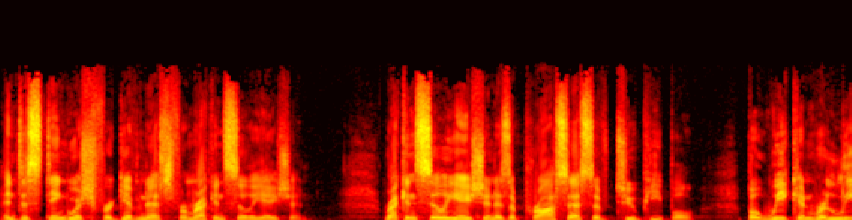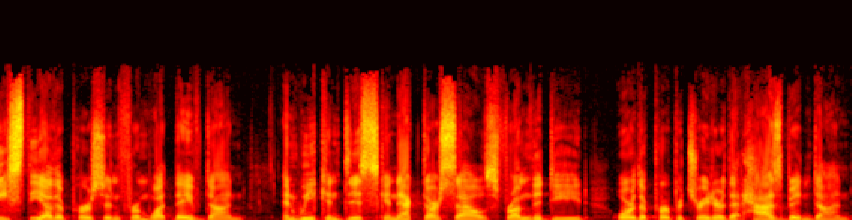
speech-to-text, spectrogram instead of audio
and distinguish forgiveness from reconciliation. Reconciliation is a process of two people, but we can release the other person from what they've done and we can disconnect ourselves from the deed or the perpetrator that has been done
